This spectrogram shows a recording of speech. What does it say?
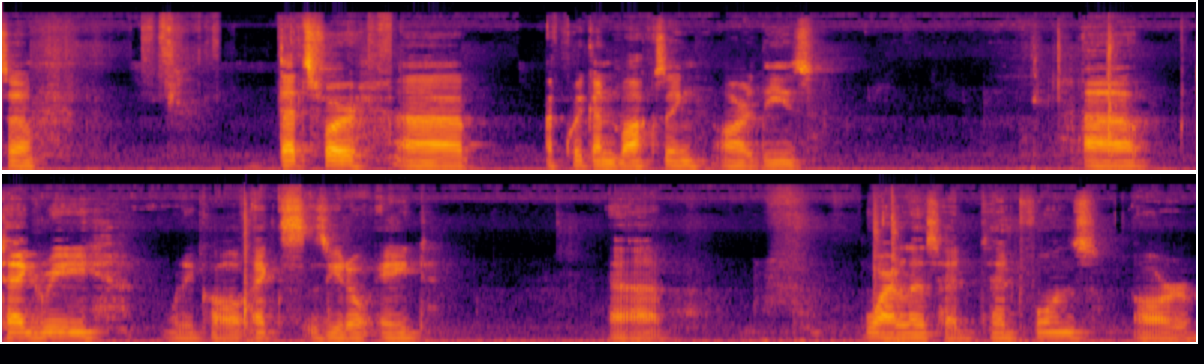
so that's for uh, a quick unboxing are these uh, Tagry what do you call X08 uh, wireless head headphones or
